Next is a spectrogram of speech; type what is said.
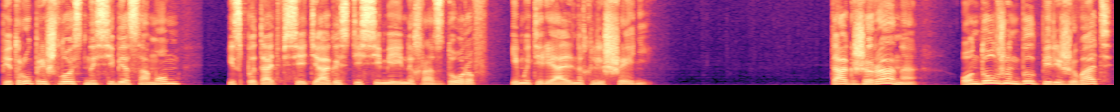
Петру пришлось на себе самом испытать все тягости семейных раздоров и материальных лишений. Так же рано – он должен был переживать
